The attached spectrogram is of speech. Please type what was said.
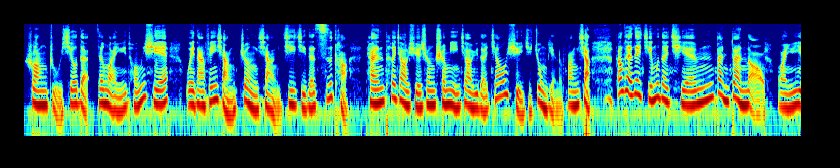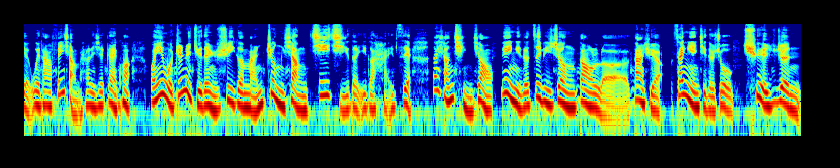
双主修的曾婉瑜同学，为大家分享正向积极的思考，谈特教学生生命教育的教学及重点的方向。刚才在节目的前半段呢，婉瑜也为大家分享了他的一些概况。婉瑜。因为我真的觉得你是一个蛮正向、积极的一个孩子。那想请教，因为你的自闭症到了大学三年级的时候确认，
